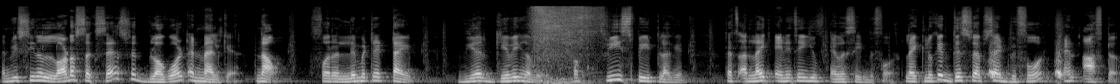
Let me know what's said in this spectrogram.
and we've seen a lot of success with BlogVault and Malcare. Now, for a limited time, we are giving away a free speed plugin that's unlike anything you've ever seen before. Like look at this website before and after.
